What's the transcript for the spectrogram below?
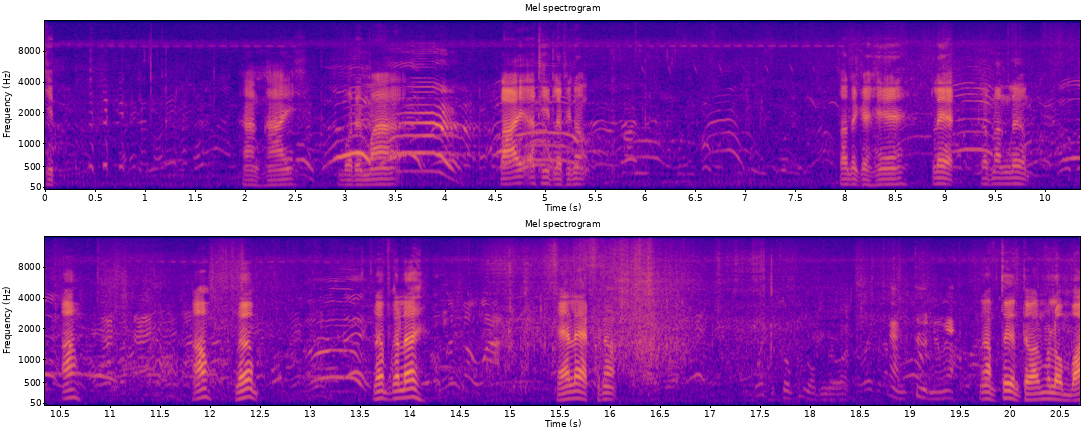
ทิตย์ ห่างหายบ่ได้มาหลายอาทิตย์แล้วพี่น้องตอนนี้ก็แฮแรกกำลังเริ่ม เอา เอาเริ่ม เริ่มกันเลยแฮแรกพี่น้องตกลมอยู่อ่านตื่นยังไงน้ำตื้นแต่วันมันลมบ่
